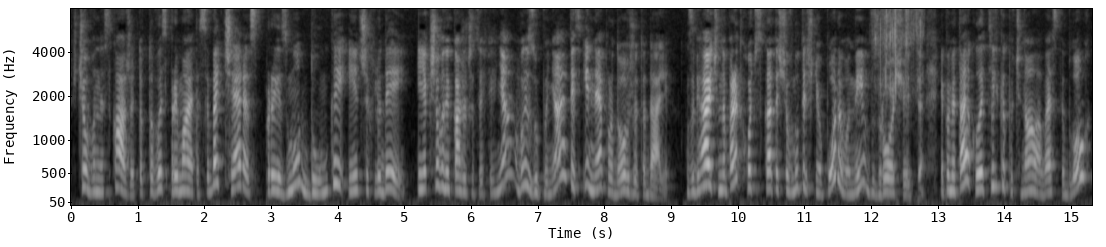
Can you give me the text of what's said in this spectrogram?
що вони скажуть. Тобто ви сприймаєте себе через призму думки інших людей. І якщо вони кажуть, що це фігня, ви зупиняєтесь і не продовжуєте далі. Забігаючи наперед, хочу сказати, що внутрішні опори вони взрощуються. Я пам'ятаю, коли тільки починала вести блог,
